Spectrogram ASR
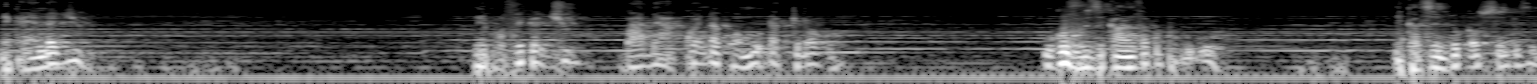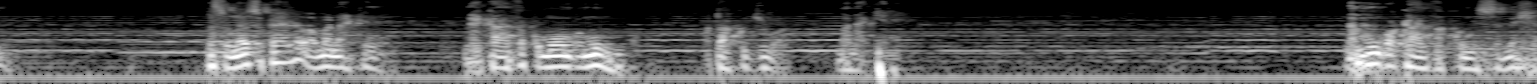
nikaenda juu. Nilipofika juu, baada ya kwenda kwa muda kidogo, nguvu zikaanza kupungua, nikazinduka usingizini. Sasa unaweza ukaelewa maana yake nini, na nikaanza kumwomba Mungu kutaka kujua maana yake nini, na Mungu akaanza kunisemesha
